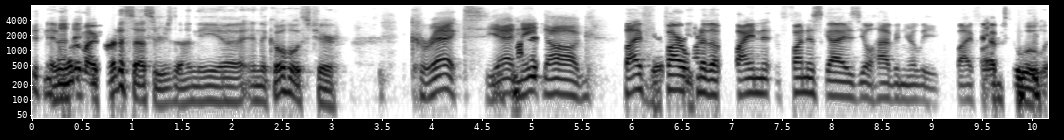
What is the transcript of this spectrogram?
and one of my predecessors on the uh, in the co-host chair. Correct. Yeah, Nate Dog. By Yeah. far, one of the fine, funnest guys you'll have in your league. By far. Absolutely.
